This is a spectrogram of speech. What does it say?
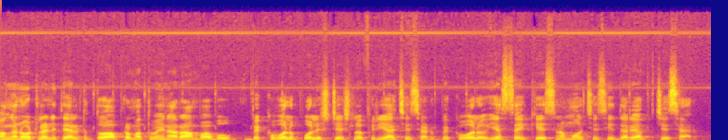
దొంగ నోట్లని తేలటంతో అప్రమత్తమైన రాంబాబు బెక్కవోలు పోలీస్ స్టేషన్లో ఫిర్యాదు చేశాడు. బెక్కవోలు ఎస్ఐ కేసు నమోదు చేసి దర్యాప్తు చేశారు.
